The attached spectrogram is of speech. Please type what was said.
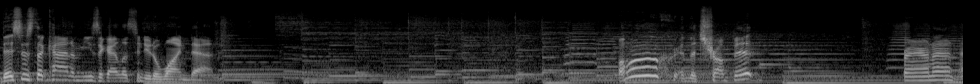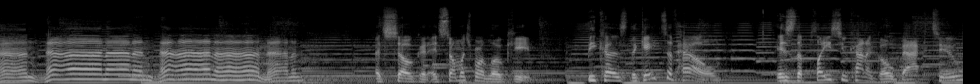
This is the kind of music I listen to to wind down. Oh, and the trumpet. It's so good. It's so much more low key. Because the Gates of Hell is the place you kind of go back to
